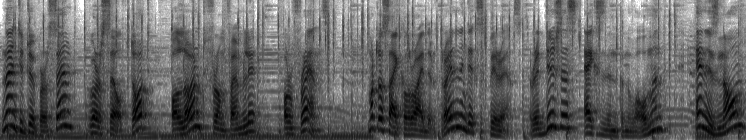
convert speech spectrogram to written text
92% were self-taught or learned from family or friends. Motorcycle rider training experience reduces accident involvement and is known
